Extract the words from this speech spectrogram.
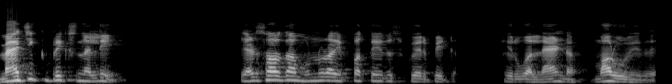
ಮ್ಯಾಜಿಕ್ ಬ್ರಿಕ್ಸ್ನಲ್ಲಿ ಎರಡ್ ಸಾವಿರದ ಮುನ್ನೂರ ಇಪ್ಪತ್ತೈದು ಸ್ಕ್ವೇರ್ ಫೀಟ್ ಇರುವ ಲ್ಯಾಂಡ್ ಮಾರುವುದಿದೆ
